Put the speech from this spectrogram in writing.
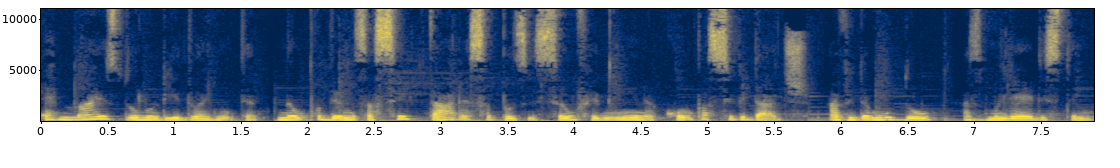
é mais dolorido ainda. Não podemos aceitar essa posição feminina com passividade. A vida mudou. As mulheres têm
